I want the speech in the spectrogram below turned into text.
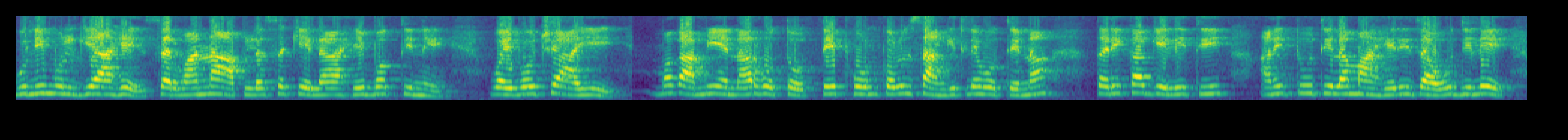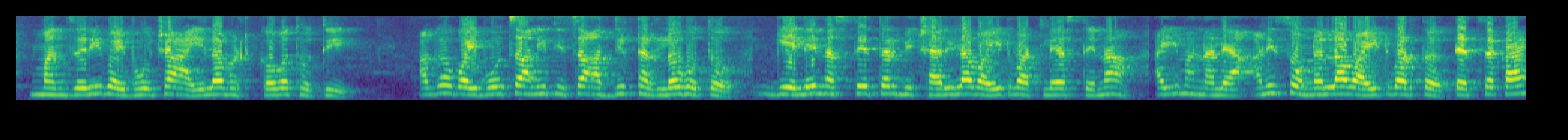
गुणी मुलगी आहे. सर्वांना आपलंसं केलं आहे बघ तिने. वैभवची आई. मग आम्ही येणार होतो. ते फोन करून सांगितले होते ना? तरी का गेली ती? आणि तू तिला माहेरी जाऊ दिले मंजरी वैभवच्या आईला भटकवत होती. अगं वैभवचं आणि तिचं आधी ठरलं होतं. गेले नसते तर बिचारीला वाईट वाटले असते ना? आई म्हणाल्या आणि सोनलला वाईट वाटतं त्याचं काय?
